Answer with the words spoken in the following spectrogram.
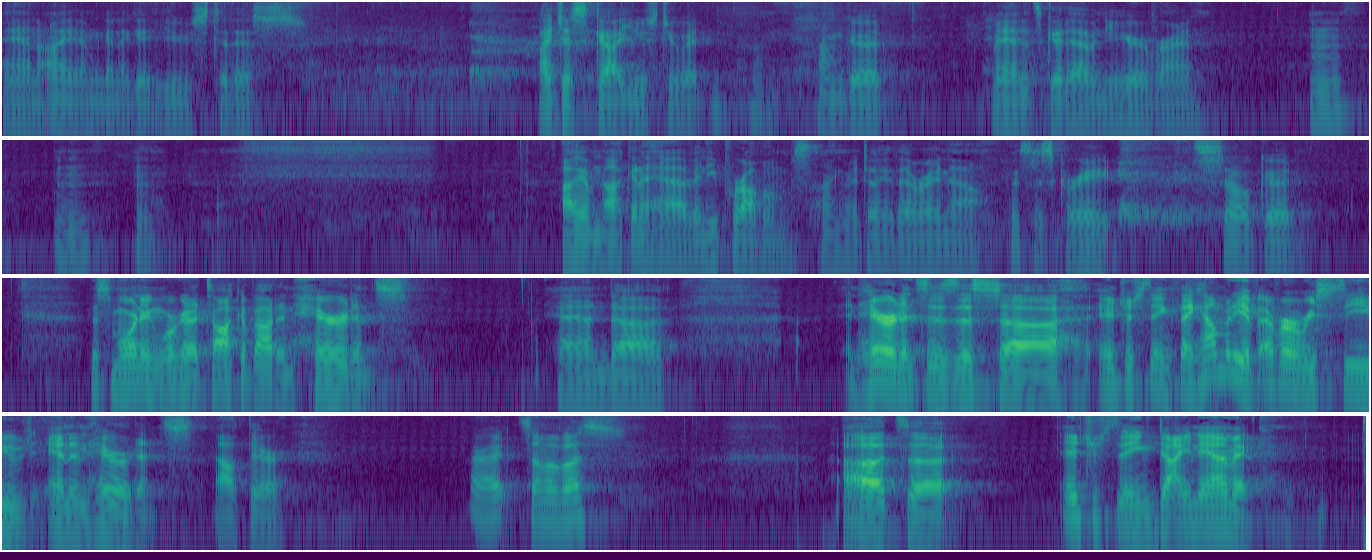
Man, I am going to get used to this. I just got used to it. I'm, I'm good. Man, it's good having you here, Brian. Mm, mm, mm. I am not going to have any problems. I'm going to tell you that right now. This is great. So good. This morning, we're going to talk about inheritance. And uh, Inheritance is this uh, interesting thing. How many have ever received an inheritance out there? All right, some of us. Uh, it's an interesting dynamic.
